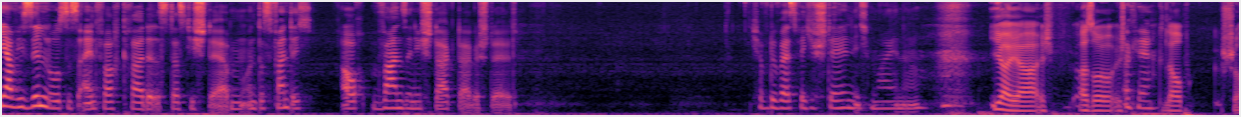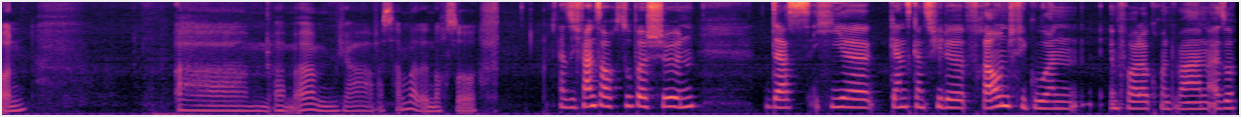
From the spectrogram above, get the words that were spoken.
ja, wie sinnlos es einfach gerade ist, dass die sterben. Und das fand ich auch wahnsinnig stark dargestellt. Ich hoffe, du weißt, welche Stellen ich meine. Ja, ja, ich, also ich okay. glaube schon. Ähm, ähm, ähm, ja, was haben wir denn noch so? Also ich fand es auch super schön, dass hier ganz, ganz viele Frauenfiguren im Vordergrund waren. Also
